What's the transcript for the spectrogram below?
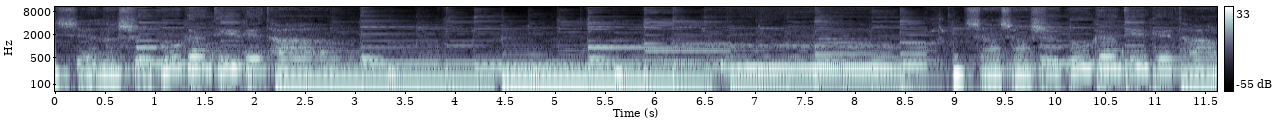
写了诗不敢递给他，想想是不敢递给他。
